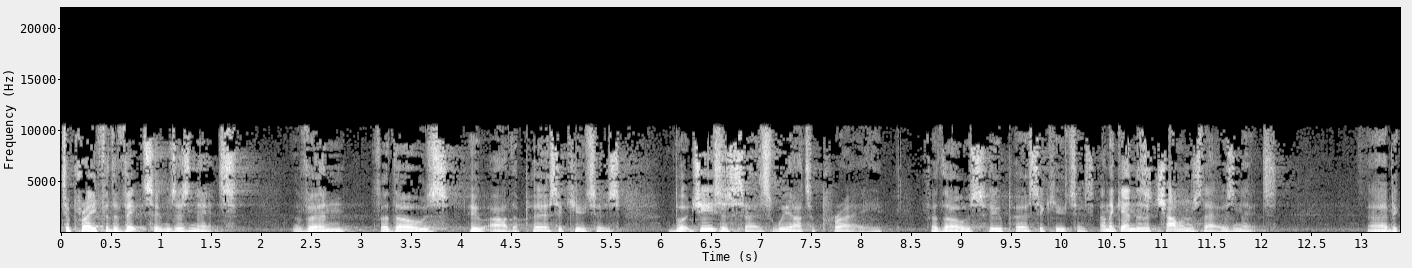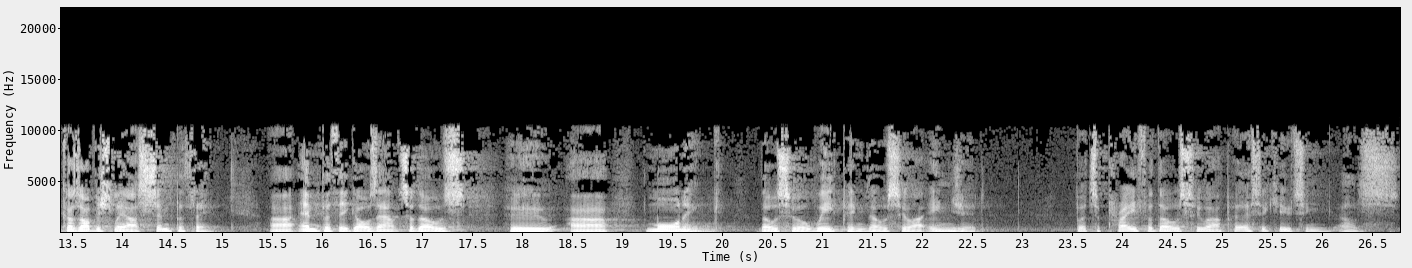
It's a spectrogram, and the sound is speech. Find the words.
to pray for the victims, isn't it? Than for those who are the persecutors. But Jesus says we are to pray for those who persecute us. And again, there's a challenge there, isn't it? Uh, because obviously our sympathy, our empathy goes out to those who are mourning, those who are weeping, those who are injured. But to pray for those who are persecuting us,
